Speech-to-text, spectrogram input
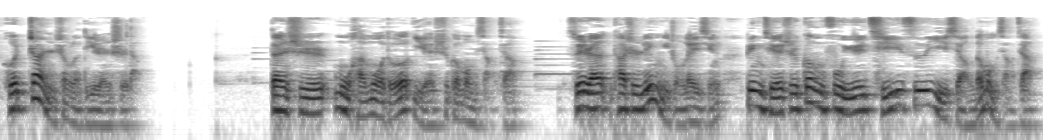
和战胜了敌人似的。但是穆罕默德也是个梦想家，虽然他是另一种类型，并且是更富于奇思异想的梦想家。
